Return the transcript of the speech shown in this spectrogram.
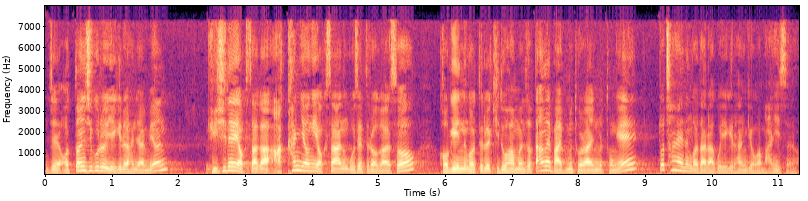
이제 어떤 식으로 얘기를 하냐면 귀신의 역사가 악한 영이 역사하는 곳에 들어가서 거기 있는 것들을 기도하면서 땅을 밟으면 돌아다님을 통해 쫓아내는 거다라고 얘기를 하는 경우가 많이 있어요.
